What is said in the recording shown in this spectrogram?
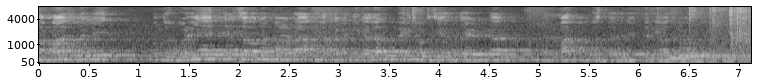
ಸಮಾಜದಲ್ಲಿ ಒಂದು ಒಳ್ಳೆಯ ಕೆಲಸವನ್ನು ಮಾಡೋಣ, ಅದರಲ್ಲಿ ನೀವೆಲ್ಲರೂ ಕೈ ಜೋಡಿಸಿ ಅಂತ ಹೇಳ್ತಾ ನನ್ನ ಮಾತು ಮುಗಿಸ್ತಾ ಇದ್ದೀನಿ. ಧನ್ಯವಾದಗಳು.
